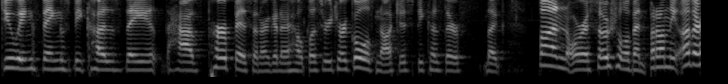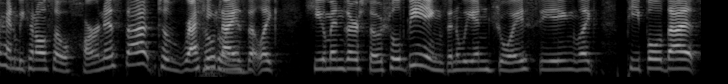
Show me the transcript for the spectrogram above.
doing things because they have purpose and are going to help us reach our goals, not just because they're like fun or a social event. But on the other hand, we can also harness that to recognize that like humans are social beings and we enjoy seeing like people that,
